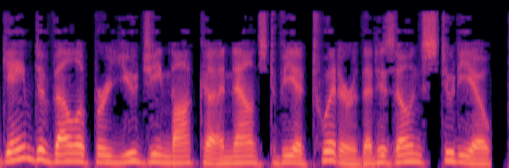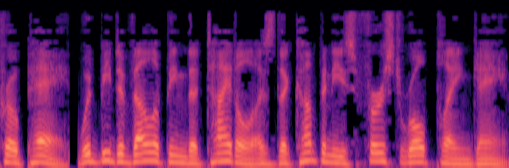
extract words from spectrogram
Game developer Yuji Naka announced via Twitter that his own studio, Prope, would be developing the title as the company's first role-playing game.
